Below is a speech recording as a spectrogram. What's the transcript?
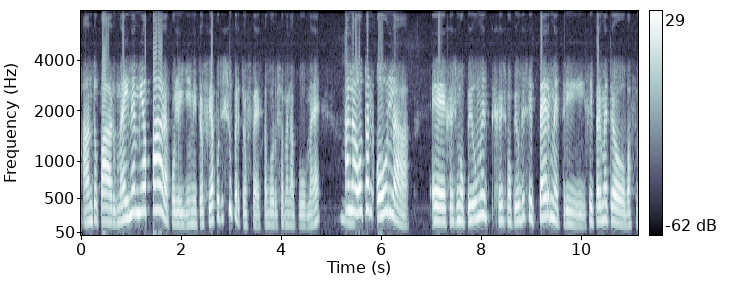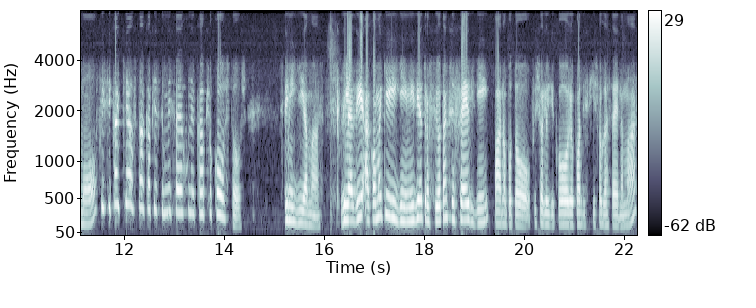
αν το πάρουμε, είναι μια πάρα πολύ υγιεινή τροφή από τις σούπερ τροφές θα μπορούσαμε να πούμε. Ναι. Αλλά όταν όλα ε, χρησιμοποιούνται σε, υπέρμετρη, σε υπέρμετρο βαθμό, φυσικά και αυτά κάποια στιγμή θα έχουν κάποιο κόστος στην υγεία μας. Δηλαδή, ακόμα και η υγιεινή διατροφή όταν ξεφεύγει πάνω από το φυσιολογικό όριο που αντιστοιχεί στον καθένα μας,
